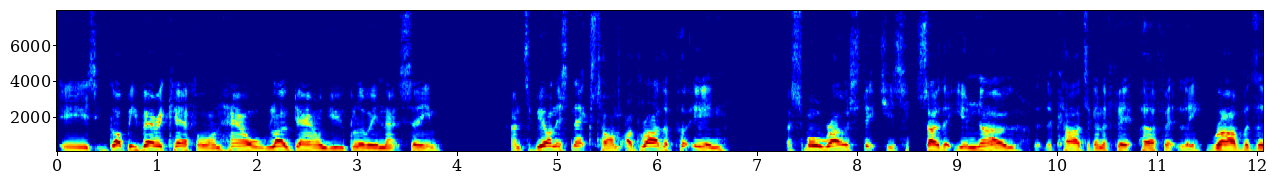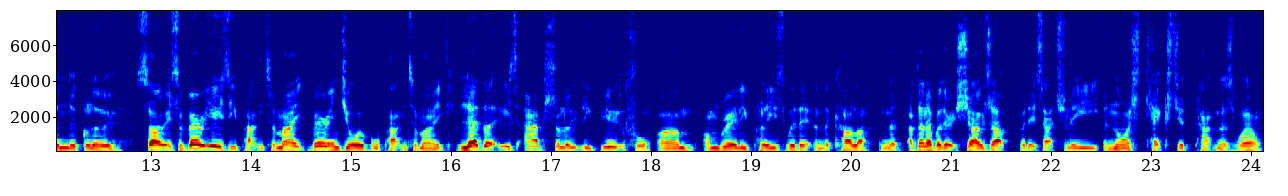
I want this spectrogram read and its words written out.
is you've got to be very careful on how low down you glue in that seam. And to be honest, next time I'd rather put in a small row of stitches so that you know that the cards are going to fit perfectly rather than the glue. So it's a very easy pattern to make, very enjoyable pattern to make. Leather is absolutely beautiful. Um, I'm really pleased with it and the colour. And the, I don't know whether it shows up, but it's actually a nice textured pattern as well.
